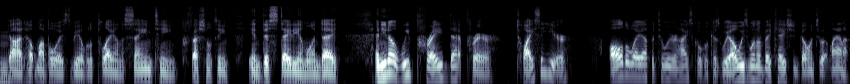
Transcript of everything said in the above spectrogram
mm. God, help my boys to be able to play on the same team, professional team, in this stadium one day. And you know, we prayed that prayer twice a year, all the way up until we were in high school, because we always went on vacation going to Atlanta.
